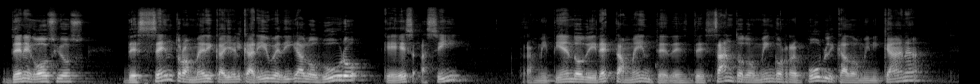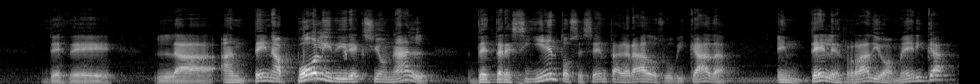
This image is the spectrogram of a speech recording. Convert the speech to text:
de negocios de Centroamérica y el Caribe. Diga lo duro que es así, transmitiendo directamente desde Santo Domingo, República Dominicana, desde la antena polidireccional de 360 grados ubicada en Teleradio América.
